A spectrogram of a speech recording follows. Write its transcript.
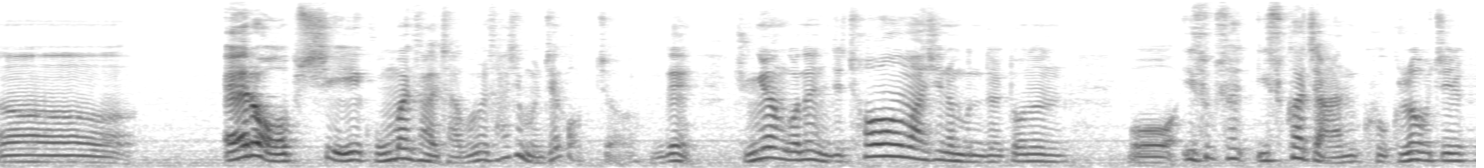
어 에러 없이 공만 잘 잡으면 사실 문제가 없죠. 근데 중요한 거는 이제 처음 하시는 분들 또는 뭐 익숙 익숙하지 않고 글러브질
